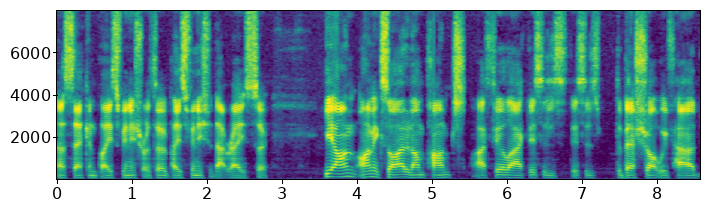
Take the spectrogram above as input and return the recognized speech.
a second place finish or a third place finish at that race. So, yeah, I'm I'm excited. I'm pumped. I feel like this is this is the best shot we've had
